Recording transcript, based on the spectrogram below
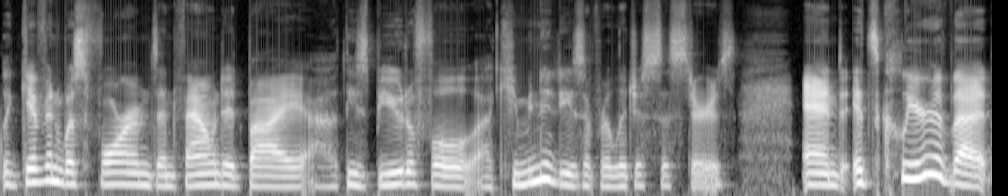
the Given was formed and founded by uh, these beautiful uh, communities of religious sisters. And it's clear that,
